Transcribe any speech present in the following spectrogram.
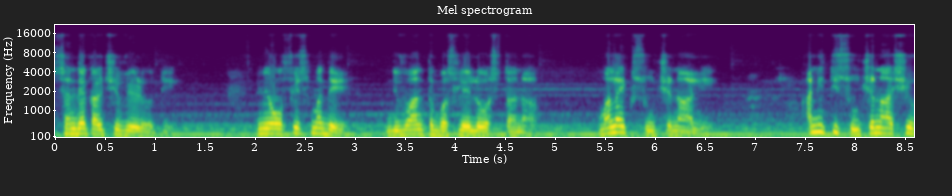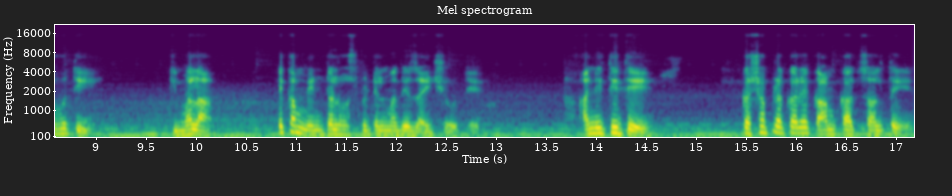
संध्याकाळची वेळ होती. मी ऑफिसमध्ये निवांत बसलेलो असताना मला एक सूचना आली. आणि ती सूचना अशी होती की मला एका मेंटल हॉस्पिटलमध्ये जायचे होते. आणि तिथे कशा प्रकारे कामकाज चालते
